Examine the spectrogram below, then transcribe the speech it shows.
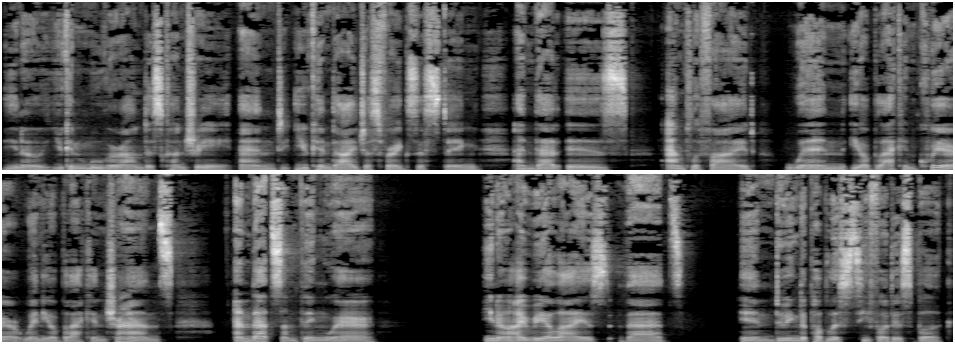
you know, you can move around this country and you can die just for existing. And that is amplified when you're black and queer, when you're black and trans. And that's something where, you know, I realized that in doing the publicity for this book,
